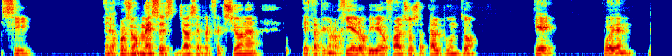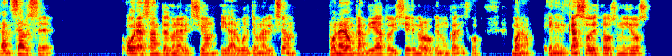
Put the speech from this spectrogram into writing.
si en los próximos meses ya se perfecciona esta tecnología de los videos falsos a tal punto que pueden lanzarse horas antes de una elección y dar vuelta a una elección? Poner a un candidato diciendo lo que nunca dijo. Bueno, en el caso de Estados Unidos,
